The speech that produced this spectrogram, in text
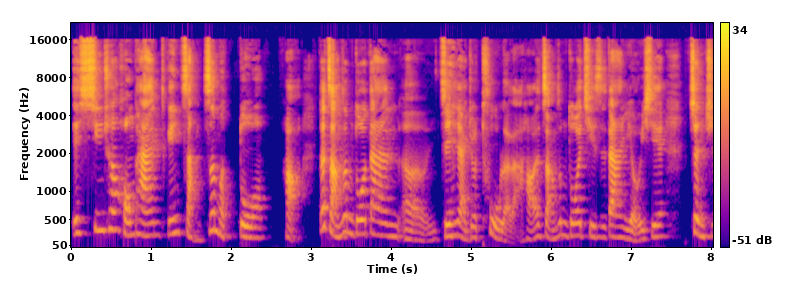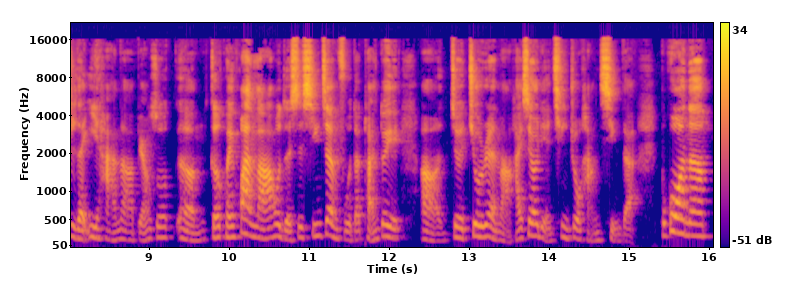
诶，新春红盘给你涨这么多。好，那涨这么多，当然，呃，接下来就吐了啦。好，涨这么多，其实当然有一些政治的意涵啊，比方说，呃，阁魁换啦，或者是新政府的团队啊，呃，就就任啦，还是有点庆祝行情的。不过呢，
